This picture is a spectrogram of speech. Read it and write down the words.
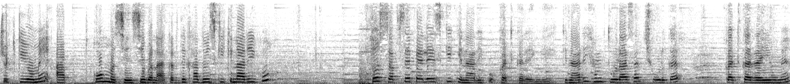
चुटकियों में आपको मशीन से बनाकर दिखा दूँ इसकी किनारी को। तो सबसे पहले इसकी किनारी को कट करेंगे। किनारी हम थोड़ा सा छोड़कर कट कर रही हूँ मैं।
